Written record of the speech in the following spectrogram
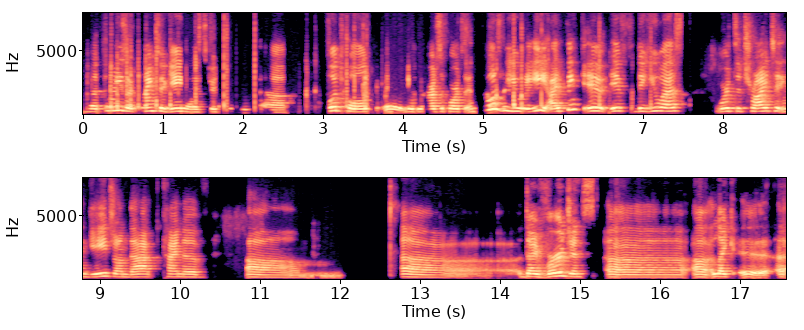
the Chinese are trying to gain a strategic uh, foothold uh, with regards to ports, and so is the UAE. I think if, if the US were to try to engage on that kind of um, uh, divergence, uh, uh, like uh,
